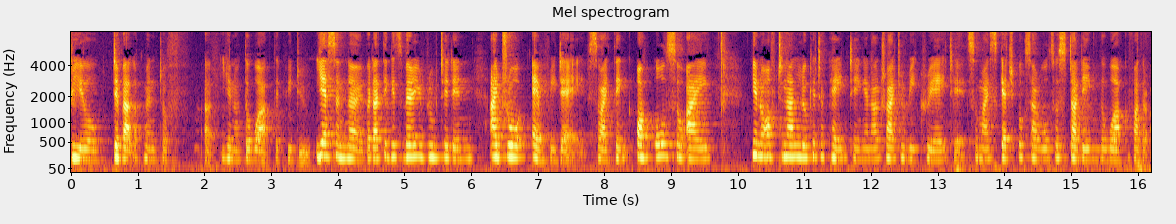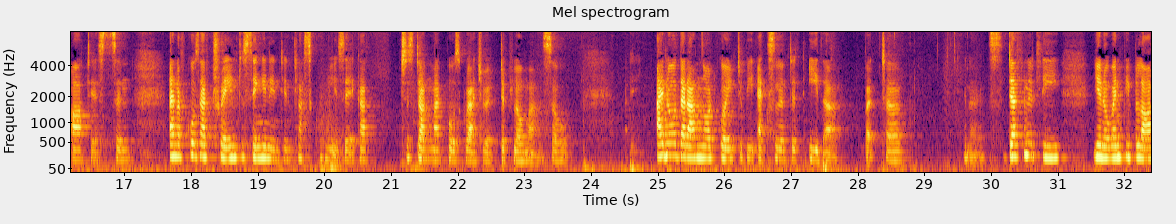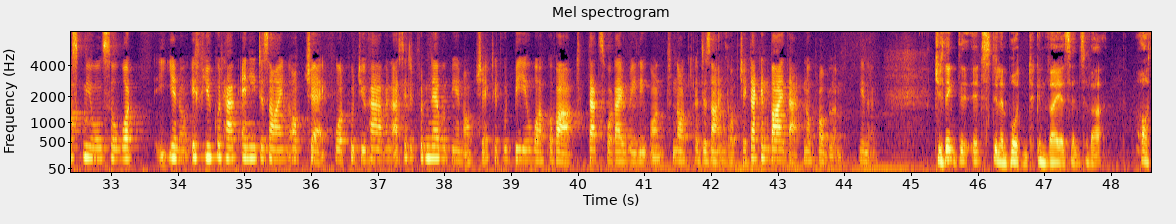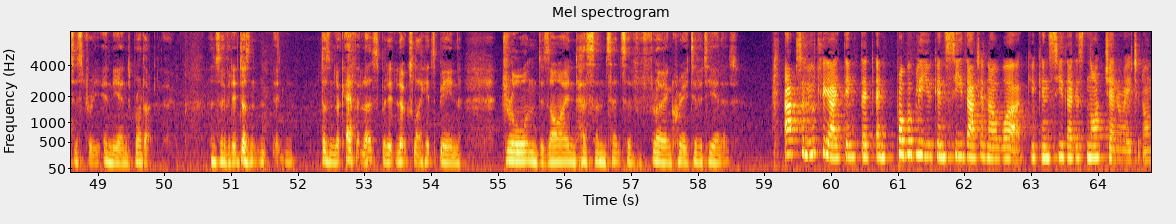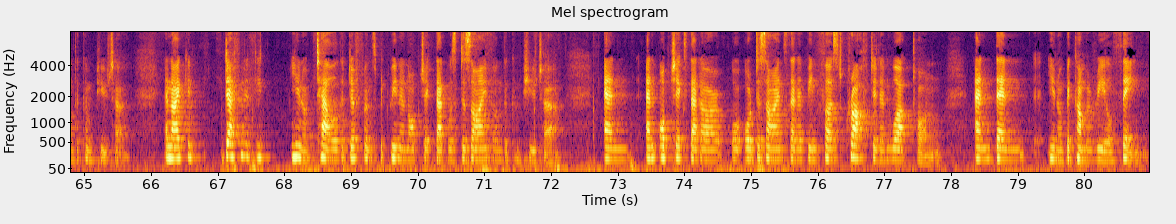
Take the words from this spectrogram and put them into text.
real development of uh, you know the work that we do yes and no but i think it's very rooted in i draw every day so i think also i you know often i'll look at a painting and i'll try to recreate it. So my sketchbooks are also studying the work of other artists. And and of course i've trained to sing in indian classical music. I've just done my postgraduate diploma. So i know that i'm not going to be excellent at either. But uh, you know it's definitely you know when people ask me also what you know if you could have any design object what would you have? And i said it would never be an object. It would be a work of art. That's what i really want not a designed object. I can buy that no problem you know. Do you think that it's still important to convey a sense of art, artistry in the end product though? And so that it doesn't it doesn't look effortless but it looks like it's been drawn designed has some sense of flowing creativity in it Absolutely, I think that, and probably you can see that in our work. You can see that it's not generated on the computer. And I can definitely, you know, tell the difference between an object that was designed on the computer and, and objects that are, or, or designs that have been first crafted and worked on and then, you know, become a real thing.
